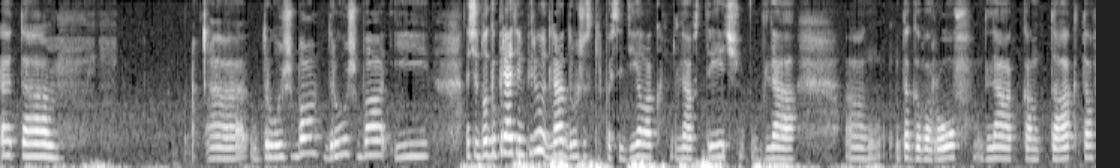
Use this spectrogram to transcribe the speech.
это дружба, дружба и значит, благоприятен период для дружеских посиделок, для встреч, для э, договоров, для контактов,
